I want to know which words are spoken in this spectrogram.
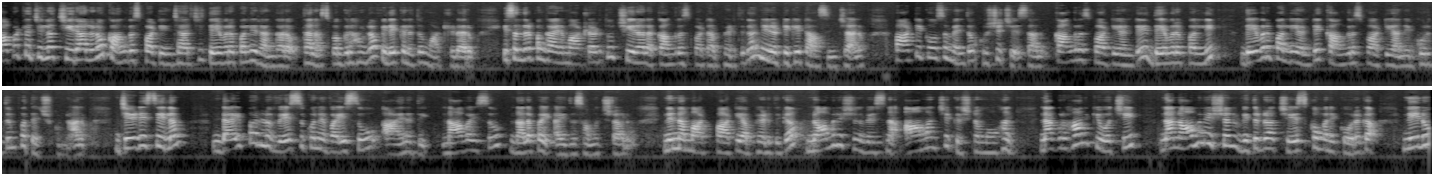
బాపట్ల జిల్లా చీరాలలో కాంగ్రెస్ పార్టీ ఇన్ఛార్జి దేవరపల్లి రంగారావు తన స్వగృహంలో విలేకరులతో మాట్లాడారు. ఈ సందర్భంగా ఆయన మాట్లాడుతూ చీరాల కాంగ్రెస్ పార్టీ అభ్యర్థిగా నేను టికెట్ ఆశించాను. పార్టీ కోసం ఎంతో కృషి చేశాను. కాంగ్రెస్ పార్టీ అంటే దేవరపల్లి దేవరపల్లి అంటే కాంగ్రెస్ పార్టీ అనే గుర్తింపు తెచ్చుకున్నాను. జేడీసీలం డైపర్లు వేసుకునే వయసు ఆయనది. నా వయసు నలభై ఐదు సంవత్సరాలు. నిన్న మా పార్టీ అభ్యర్థిగా నామినేషన్ వేసిన ఆమంచి కృష్ణమోహన్ నా గృహానికి వచ్చి నా నామినేషన్ విత్డ్రా చేసుకోమని కోరగా నేను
